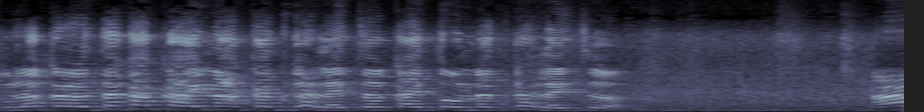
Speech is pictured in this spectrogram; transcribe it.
तुला कळतं का काय नाकात घालायचं काय तोंडात घालायचं? हा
